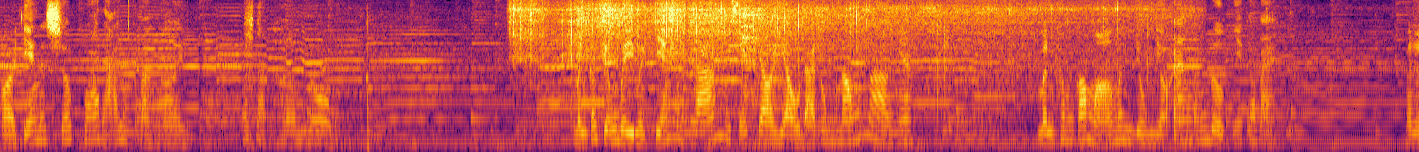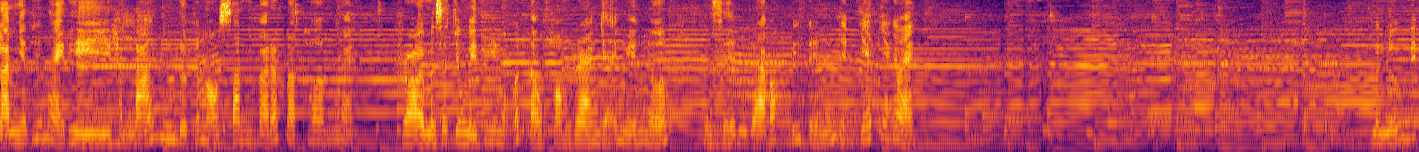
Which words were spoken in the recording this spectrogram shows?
Rồi chén nó sốt quá đã luôn các bạn ơi. Rất là thơm luôn mình có chuẩn bị một chén hành lá mình sẽ cho dầu đã đun nóng vào nha. Mình không có mỡ mình dùng dầu ăn cũng được nha các bạn. Mình làm như thế này thì hành lá giữ được cái màu xanh và rất là thơm các bạn. Rồi mình sẽ chuẩn bị thêm một ít đậu phộng rang giải nhuyễn nữa. Mình sẽ đi ra bắt bếp để nướng em chép nha các bạn. Mình nướng bếp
